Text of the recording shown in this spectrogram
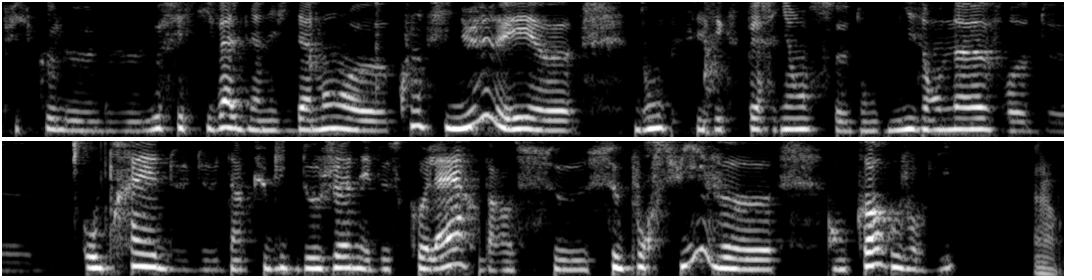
puisque le, festival, bien évidemment, continue et donc ces expériences donc mises en œuvre de, auprès d'un public de jeunes et de scolaires ben, se, se, poursuivent encore aujourd'hui. Alors,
